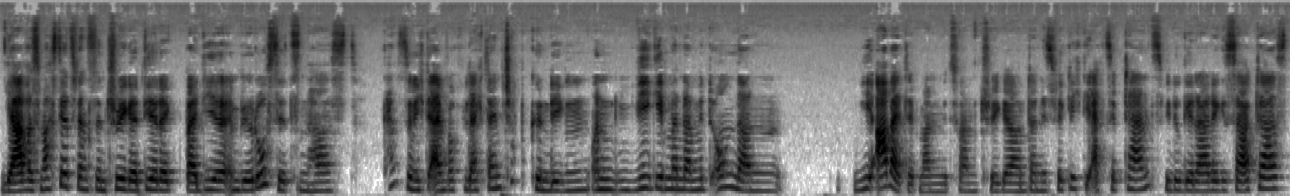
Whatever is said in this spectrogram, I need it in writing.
ja, was machst du jetzt, wenn du den Trigger direkt bei dir im Büro sitzen hast? Kannst du nicht einfach vielleicht deinen Job kündigen? Und wie geht man damit um dann? Wie arbeitet man mit so einem Trigger? Und dann ist wirklich die Akzeptanz, wie du gerade gesagt hast,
